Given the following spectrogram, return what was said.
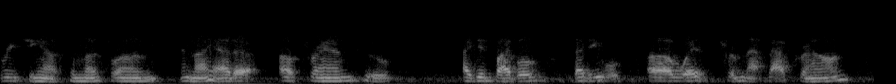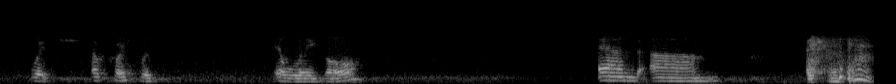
reaching out to Muslims. And I had a, a friend who I did Bible study uh, with from that background, which of course was illegal. And um,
